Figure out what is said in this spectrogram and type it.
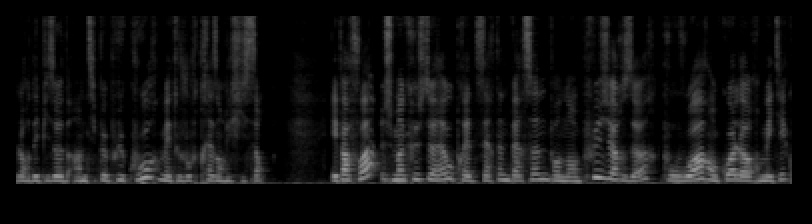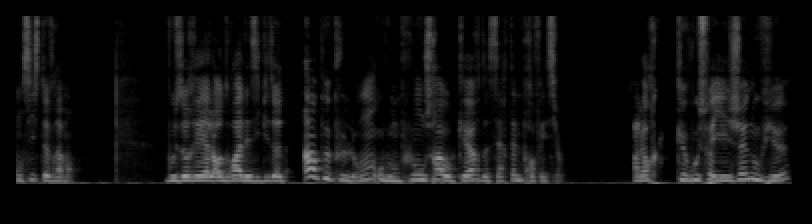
lors d'épisodes un petit peu plus courts, mais toujours très enrichissants. Et parfois, je m'incrusterai auprès de certaines personnes pendant plusieurs heures pour voir en quoi leur métier consiste vraiment. Vous aurez alors droit à des épisodes un peu plus longs où l'on plongera au cœur de certaines professions. Alors que vous soyez jeune ou vieux,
